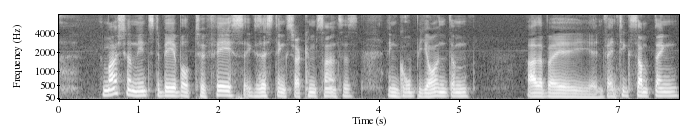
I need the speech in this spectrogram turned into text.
The masculine needs to be able to face existing circumstances and go beyond them, either by inventing something,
